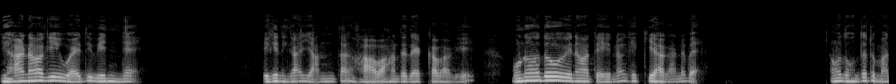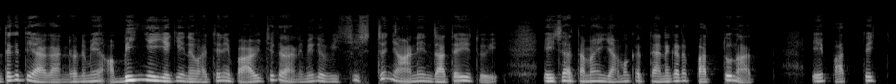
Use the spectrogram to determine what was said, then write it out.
ධානා වගේ වෙයිද වෙන්නේ නැහැ. ඒක නිකන් යන්තම් හාව හඳ දැක්කා වගේ මොනවදෝ වෙනවා තේරෙනවා ඒක කියා ගන්න බෑ. නමුත් හොඳට මතක තියාගන්න ඕනේ මේ අභිඤ්ඤය කියන වචනේ පාවිච්චි කරන්නේ මේක විශිෂ්ට ඥාණයෙන් දත යුතුයි. ඒ නිසා තමයි යමක තැනකටපත් උනත් ඒපත් වෙච්ච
